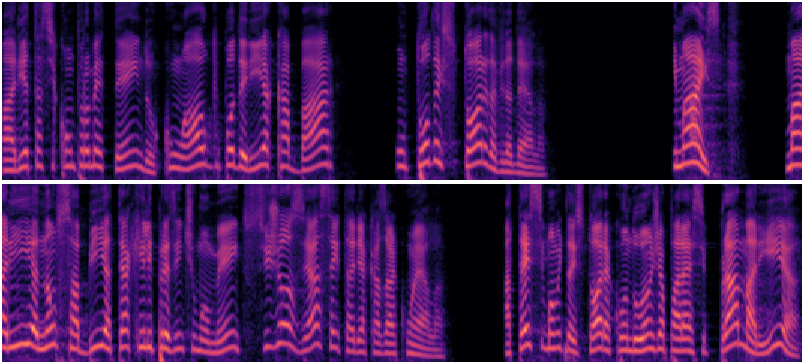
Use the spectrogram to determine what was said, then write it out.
Maria está se comprometendo com algo que poderia acabar com toda a história da vida dela. E mais, Maria não sabia até aquele presente momento se José aceitaria casar com ela. Até esse momento da história, quando o anjo aparece para Maria,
